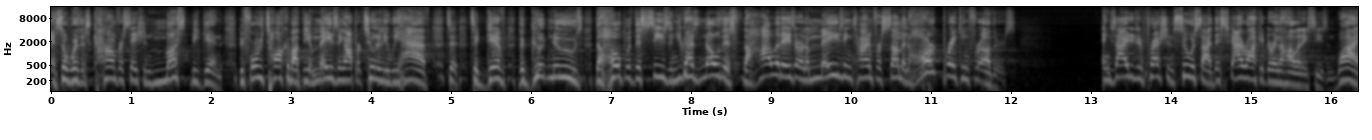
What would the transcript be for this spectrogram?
And so, where this conversation must begin, before we talk about the amazing opportunity we have to, to give the good news, the hope of this season, you guys know this. The holidays are an amazing time for some and heartbreaking for others. Anxiety, depression, suicide, they skyrocket during the holiday season. Why?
